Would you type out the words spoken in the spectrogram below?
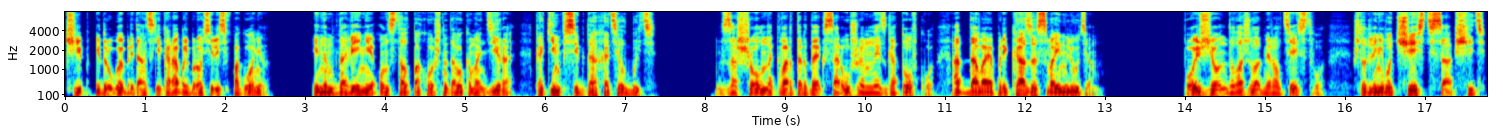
Чип и другой британский корабль бросились в погоню, и на мгновение он стал похож на того командира, каким всегда хотел быть. Взошел на квартердек с оружием на изготовку, отдавая приказы своим людям. Позже он доложил Адмиралтейству, что для него честь сообщить,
